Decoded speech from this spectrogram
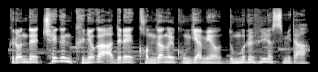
그런데 최근 그녀가 아들의 건강을 공개하며 눈물을 흘렸습니다.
